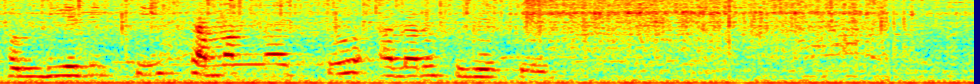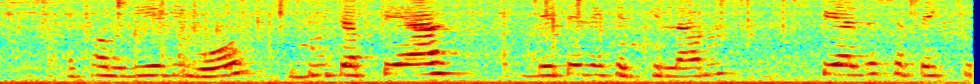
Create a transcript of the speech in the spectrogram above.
এখন দিয়ে দিচ্ছি সামান্য একটু আদা রসুনের পেস্ট। এখন দিয়ে দিব দুইটা পেঁয়াজ বেটে রেখেছিলাম। পেঁয়াজের সাথে একটু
